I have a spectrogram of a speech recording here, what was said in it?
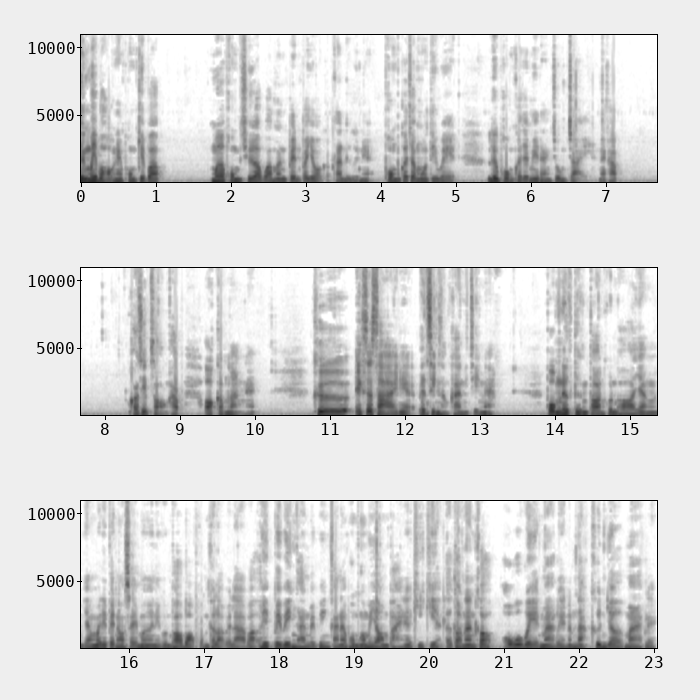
ถึงไม่บอกเนี่ยผมคิดว่าเมื่อผมเชื่อว่ามันเป็นประโยชน์กับท่านอื่นเนี่ยผมก็จะ motivate หรือผมก็จะมีแรงจูงใจนะครับ ข้อ 12 ครับ ออกกำลังนะคือ exercise เนี่ยเป็นสิ่งสำคัญจริงๆนะ ผมนึกถึงตอนคุณพ่อยังยังไม่ได้เป็นอัลไซเมอร์เนี่ยคุณพ่อบอกผมตลอดเวลาว่าเฮ้ยไปวิ่งกันไปวิ่งกันนะผมก็ไม่ยอมไปนะขี้เกียจแล้วตอนนั้นก็โอเวอร์เวทมากเลยน้ำหนักขึ้นเยอะมากเลย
